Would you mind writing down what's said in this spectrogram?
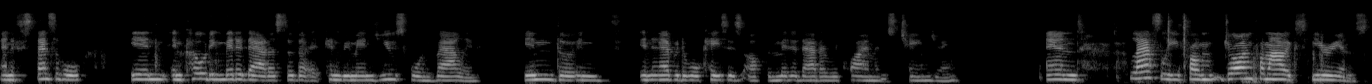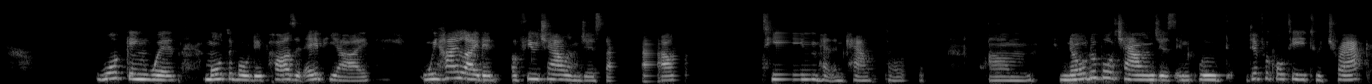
and extensible in encoding metadata so that it can remain useful and valid in the in, inevitable cases of the metadata requirements changing. And lastly, from drawing from our experience, working with multiple deposit API, we highlighted a few challenges that our team had encountered. Um, notable challenges include difficulty to track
